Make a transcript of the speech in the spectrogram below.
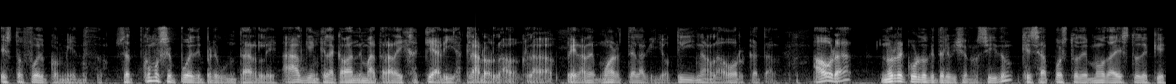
Esto fue el comienzo. O sea, ¿cómo se puede preguntarle a alguien que le acaban de matar a la hija qué haría? Claro, la, pena de muerte, la guillotina, la horca, tal. Ahora no recuerdo qué televisión ha sido, que se ha puesto de moda esto de que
